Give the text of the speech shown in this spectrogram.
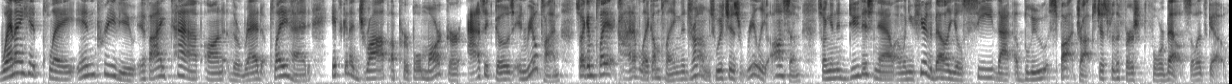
when I hit play in preview, if I tap on the red playhead, it's going to drop a purple marker as it goes in real time. So I can play it kind of like I'm playing the drums, which is really awesome. So I'm going to do this now. And when you hear the bell, you'll see that a blue spot drops just for the first four bells. So let's go.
